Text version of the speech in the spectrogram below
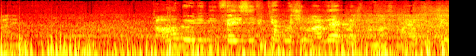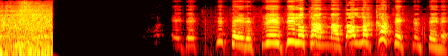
Yani daha böyle bir felsefik yaklaşımlarda yaklaşman lazım hayatın içerisinde. Edepsiz herif, rezil utanmaz. Allah kahretsin seni.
